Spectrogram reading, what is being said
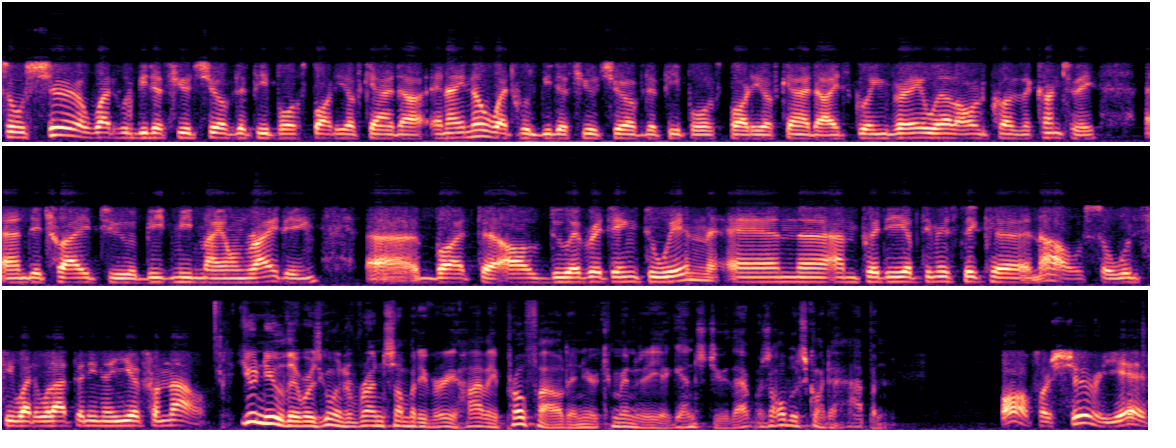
so sure what will be the future of the People's Party of Canada. And I know what will be the future of the People's Party of Canada. It's going very well all across the country, and they try to beat me in my own riding. Uh, but uh, I'll do everything to win, and uh, I'm pretty optimistic uh, now. So we'll see what will happen in a year from now. You knew there was going to run somebody very highly profiled in your community against you. That was always going to happen. Oh, for sure, yes,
